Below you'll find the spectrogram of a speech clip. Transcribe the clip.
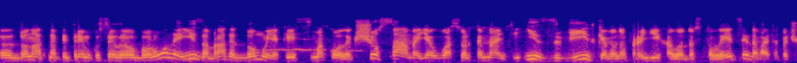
е, донат на підтримку сили оборони і забрати додому якийсь смаколик. Що саме є у асортименті, і звідки воно приїхало до столиці? Давайте почуємо.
